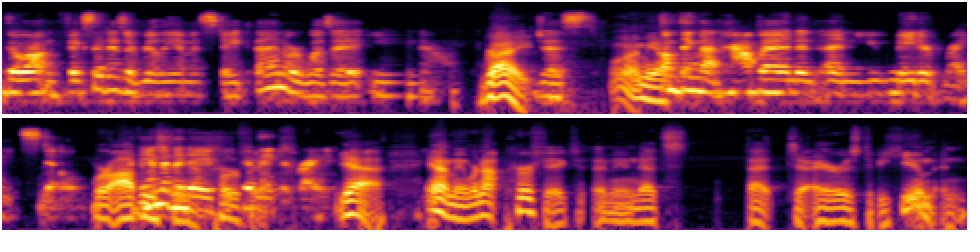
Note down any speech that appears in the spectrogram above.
go out and fix it, is it really a mistake then? Or was it, you know, Right. just Well, I mean, something that happened and, and you made it right still? we're At the end obviously of the day, perfect. can make it right. Yeah, yeah. I mean, we're not perfect. I mean, that's that to err is to be human,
